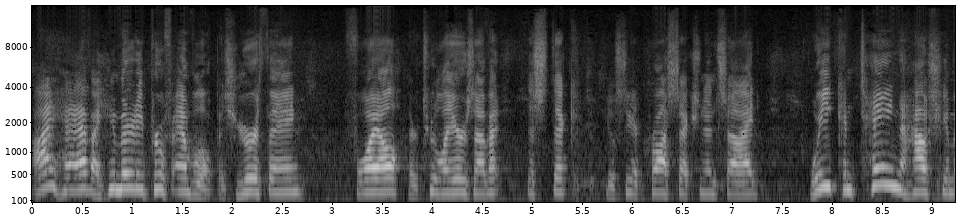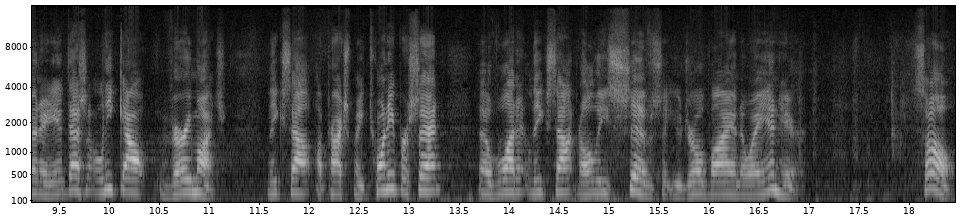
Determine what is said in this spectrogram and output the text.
I have a humidity-proof envelope. It's urethane, foil. There are two layers of it. This thick. You'll see a cross-section inside. We contain the house humidity. It doesn't leak out very much. It leaks out approximately 20% of what it leaks out in all these sieves that you drove by on the way in here. So,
